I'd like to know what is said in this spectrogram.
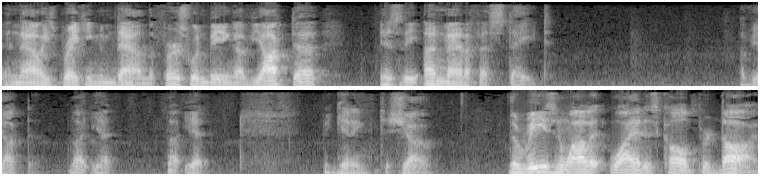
And now he's breaking them down. The first one being avyakta is the unmanifest state. Avyakta. Not yet, not yet beginning to show. The reason why it, why it is called Pradhan.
